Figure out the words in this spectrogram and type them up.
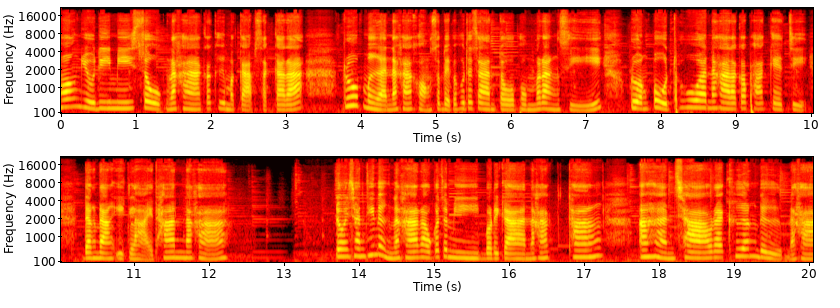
ห้องอยู่ดีมีสุขนะคะ ก็คือมากราบสักการะรูปเหมือนนะคะของสมเด็จพระพุทธจารย์โตพรมรังสี หลวงปู่ทวดนะคะ แล้วก็พระเกจิ ดังๆอีกหลายท่านนะคะ โดยชั้นที่1นงนะคะเราก็จะมีบริการนะคะทั้งอาหารเช้าและเครื่องดื่มนะคะ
